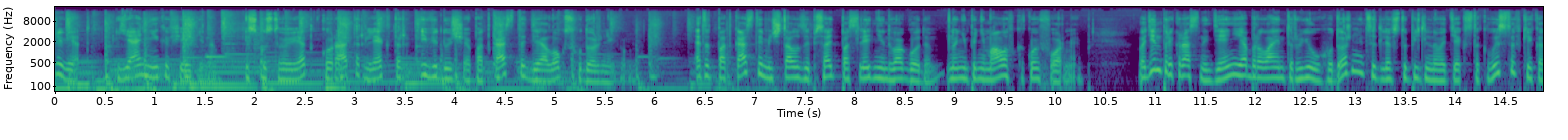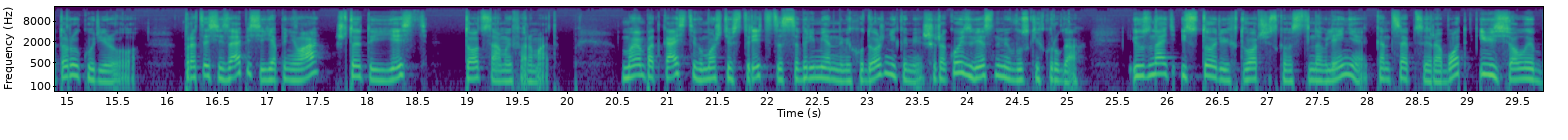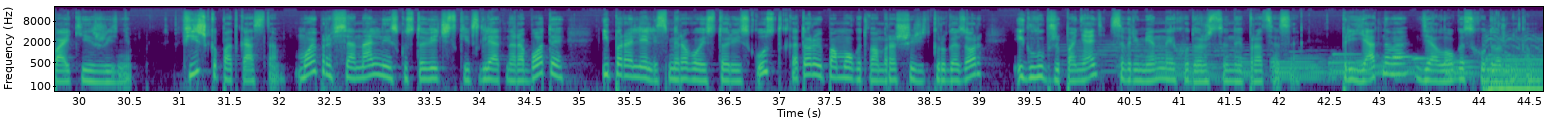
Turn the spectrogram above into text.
привет! Я Ника Фегина, искусствовед, куратор, лектор и ведущая подкаста «Диалог с художником». Этот подкаст я мечтала записать последние два года, но не понимала, в какой форме. В один прекрасный день я брала интервью у художницы для вступительного текста к выставке, которую курировала. В процессе записи я поняла, что это и есть тот самый формат. В моем подкасте вы можете встретиться с современными художниками, широко известными в узких кругах – и узнать историю их творческого становления, концепции работ и веселые байки из жизни. Фишка подкаста – мой профессиональный искусствоведческий взгляд на работы и параллели с мировой историей искусств, которые помогут вам расширить кругозор и глубже понять современные художественные процессы. Приятного диалога с художником!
